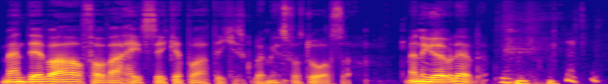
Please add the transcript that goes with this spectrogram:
Men det var for å være helt sikker på at det ikke skulle bli misforståelser. Men jeg overlevde.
